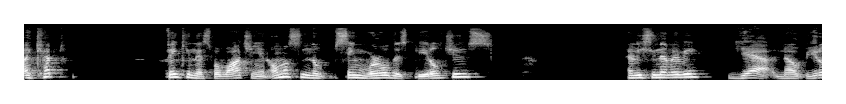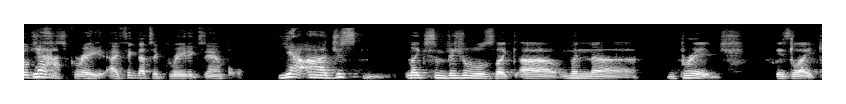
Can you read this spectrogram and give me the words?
I kept thinking this while watching it, almost in the same world as Beetlejuice. Have you seen that movie? yeah, no, Beetlejuice Yeah. is great. I think that's a great example. Yeah, uh, just like some visuals, like uh, when the bridge is like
